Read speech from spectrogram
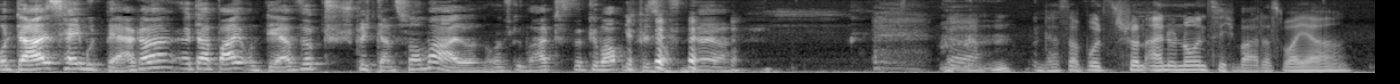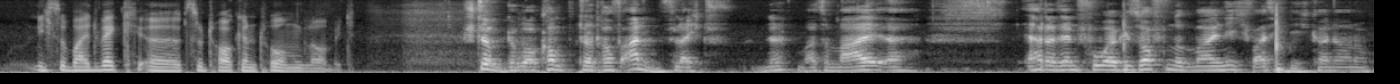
Und da ist Helmut Berger äh, dabei und der wirkt, spricht ganz normal und, und hat, wirkt überhaupt nicht besoffen. ja, ja. Ja. Und das, obwohl es schon 91 war, das war ja nicht so weit weg äh, zu Talk and Turm, glaube ich. Stimmt, aber kommt da drauf an. Vielleicht, ne? Also mal äh, hat er denn vorher gesoffen und mal nicht, weiß ich nicht, keine Ahnung.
